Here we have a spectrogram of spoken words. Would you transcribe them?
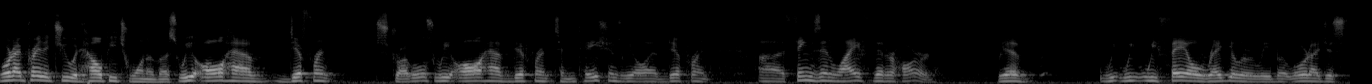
Lord, I pray that you would help each one of us. We all have different struggles, we all have different temptations, we all have different uh, things in life that are hard. We have we, we, we fail regularly, but Lord, I just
